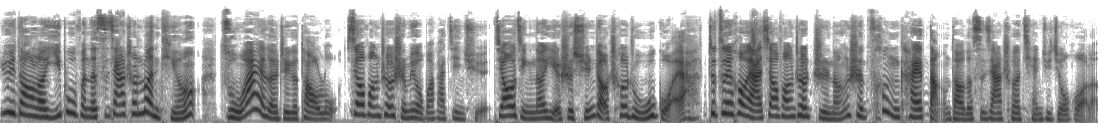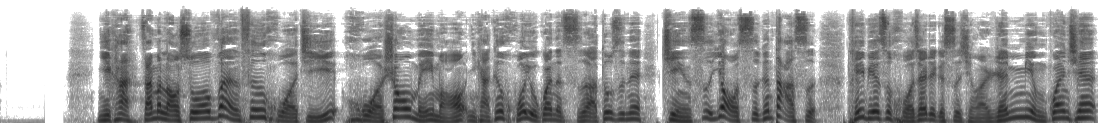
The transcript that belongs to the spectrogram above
遇到了一部分的私家车乱停，阻碍了这个道路，消防车是没有办法进去。交警呢也是寻找车主无果呀，这最后呀，消防车只能是蹭开挡道的私家车前去救火了。你看，咱们老说万分火急，火烧眉毛。你看，跟火有关的词啊，都是那紧事、要事跟大事。特别是火灾这个事情啊，人命关天。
